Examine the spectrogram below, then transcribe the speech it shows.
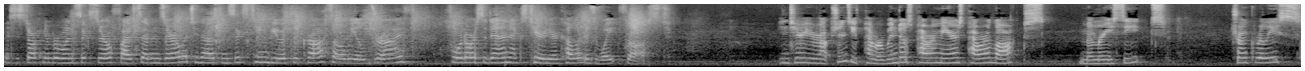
This is stock number 160570, a 2016 Buick LaCrosse all-wheel drive, four-door sedan. Exterior color is white frost. Interior options, you have power windows, power mirrors, power locks, memory seat, trunk release,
